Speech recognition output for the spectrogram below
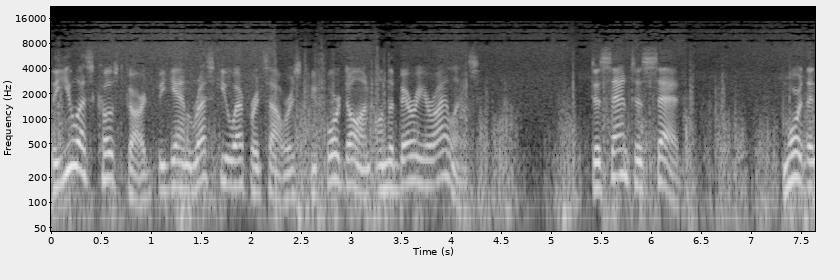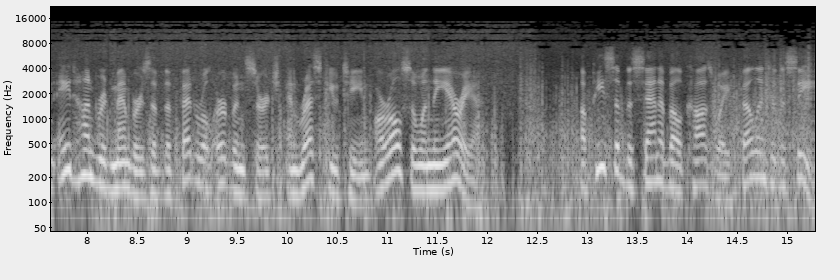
The U.S. Coast Guard began rescue efforts hours before dawn on the barrier islands. DeSantis said. More than 800 members of the Federal Urban Search and Rescue Team are also in the area. A piece of the Sanibel Causeway fell into the sea,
